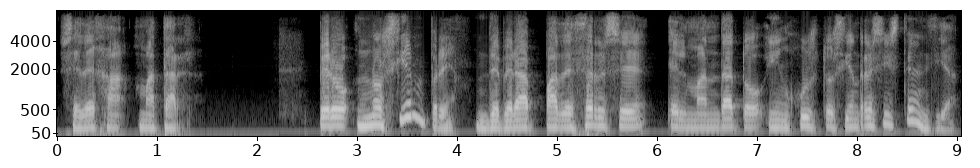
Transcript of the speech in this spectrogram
se deja matar. Pero no siempre deberá padecerse el mandato injusto sin resistencia.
